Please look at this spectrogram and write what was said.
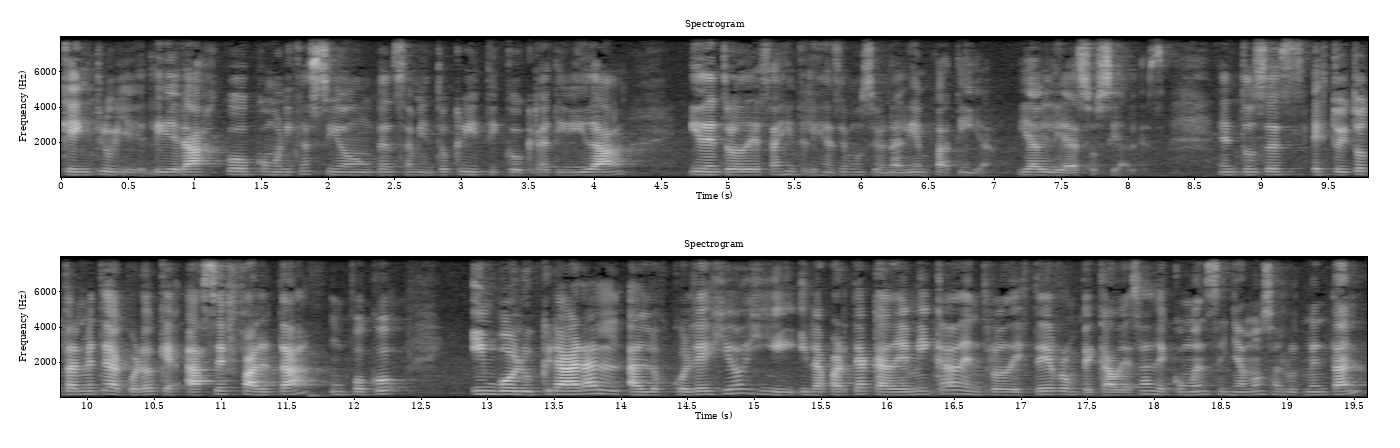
que incluye liderazgo, comunicación, pensamiento crítico, creatividad, y dentro de esas inteligencia emocional y empatía y habilidades sociales. Entonces, estoy totalmente de acuerdo que hace falta un poco involucrar a los colegios y, y, la parte académica dentro de este rompecabezas de cómo enseñamos salud mental,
